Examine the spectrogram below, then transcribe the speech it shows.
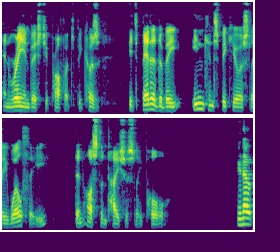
and reinvest your profits because it's better to be inconspicuously wealthy than ostentatiously poor. You know,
